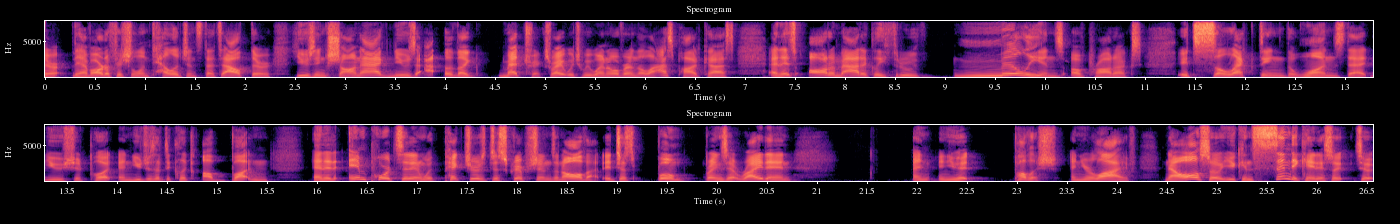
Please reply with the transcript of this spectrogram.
they're, they have artificial intelligence that's out there using Sean Agnew's uh, like metrics, right? Which we went over in the last podcast. And it's automatically through millions of products. It's selecting the ones that you should put. And you just have to click a button and it imports it in with pictures, descriptions, and all that. It just boom, brings it right in. And, and you hit publish and you're live. Now also you can syndicate it. So, so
